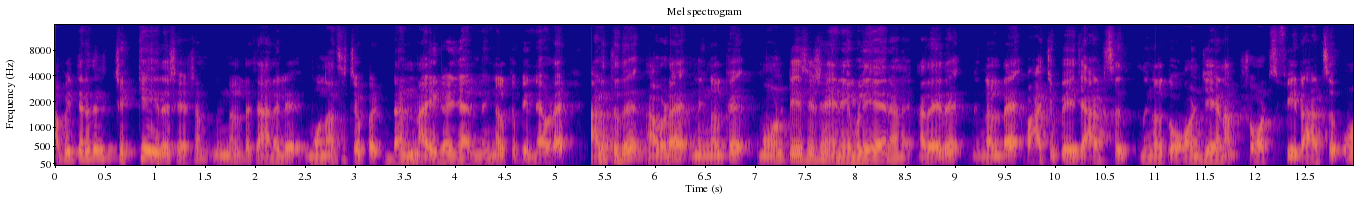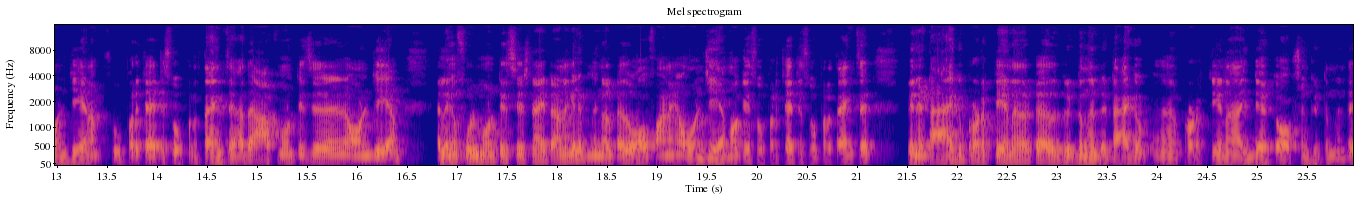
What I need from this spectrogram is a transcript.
അപ്പൊ ഇത്തരത്തിൽ ചെക്ക് ചെയ്ത ശേഷം നിങ്ങളുടെ ചാനൽ മൂന്നാമത്തെ സ്റ്റെപ്പ് ഡൺ ആയി കഴിഞ്ഞാൽ നിങ്ങൾക്ക് പിന്നെ അവിടെ അടുത്തത് അവിടെ നിങ്ങൾക്ക് മോണിറ്റൈസേഷൻ എനേബിൾ ചെയ്യാനാണ്. അതായത് നിങ്ങളുടെ വാച്ച് പേജ് ആഡ്സ് നിങ്ങൾക്ക് ഓൺ ചെയ്യണം ഷോർട്സ് ഫീഡ് ആഡ്സ് ഓൺ ചെയ്യണം സൂപ്പർ ചാറ്റ് സൂപ്പർ താങ്ക്സ് അത് ആപ്പ് മോണിറ്റൈസേഷൻ ഓൺ ചെയ്യാം. അല്ലെങ്കിൽ ഫുൾ മോണിറ്റൈസേഷൻ ആയിട്ടാണെങ്കിലും നിങ്ങൾക്ക് അത് ഓഫ് ആണെങ്കിൽ ഓൺ ചെയ്യാം. Okay super chat super thanks പിന്നെ ടാഗ് പ്രൊഡക്റ്റ് ചെയ്യുന്നതൊക്കെ അത് കിട്ടുന്നുണ്ട്. ടാഗ് പ്രൊഡക്റ്റ് ചെയ്യണ അതിന്റെ ഒക്കെ ഓപ്ഷൻ കിട്ടുന്നുണ്ട്.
